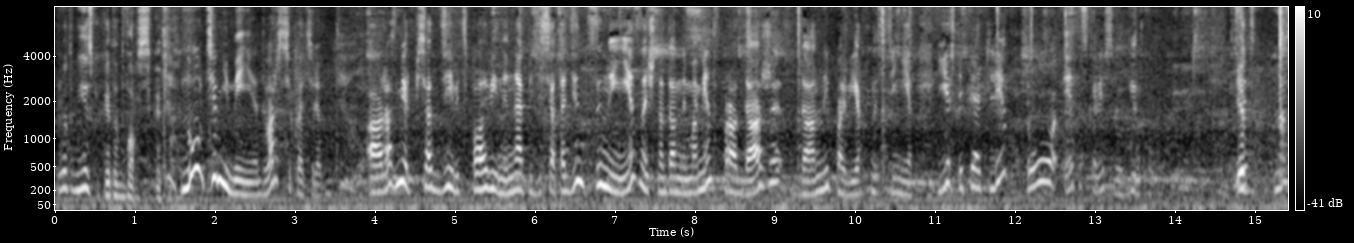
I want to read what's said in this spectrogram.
Ну это не несколько, это два рассекателя. Ну, тем не менее, два рассекателя. А, размер 59,5 на 51. Цены нет, значит, на данный момент в продаже данной поверхности нет. Если 5 лет, то это, скорее всего, Это- Нас,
